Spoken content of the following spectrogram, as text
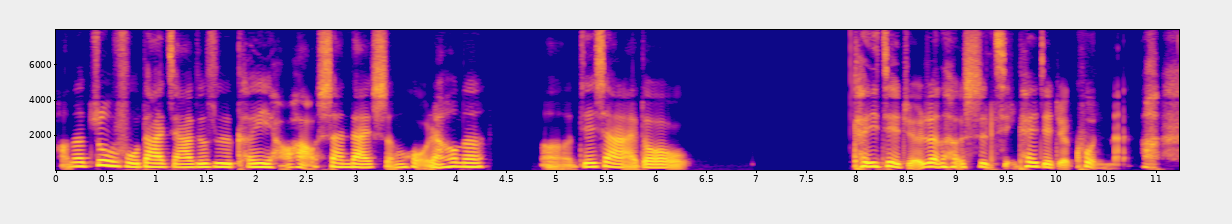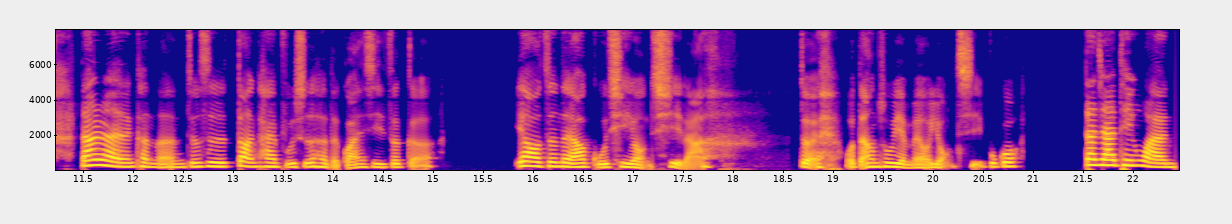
好，那祝福大家，就是可以好好善待生活，然后呢，呃，接下来都。可以解决任何事情，可以解决困难啊！当然，可能就是断开不适合的关系，这个要真的要鼓起勇气啦。对我当初也没有勇气，不过大家听完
